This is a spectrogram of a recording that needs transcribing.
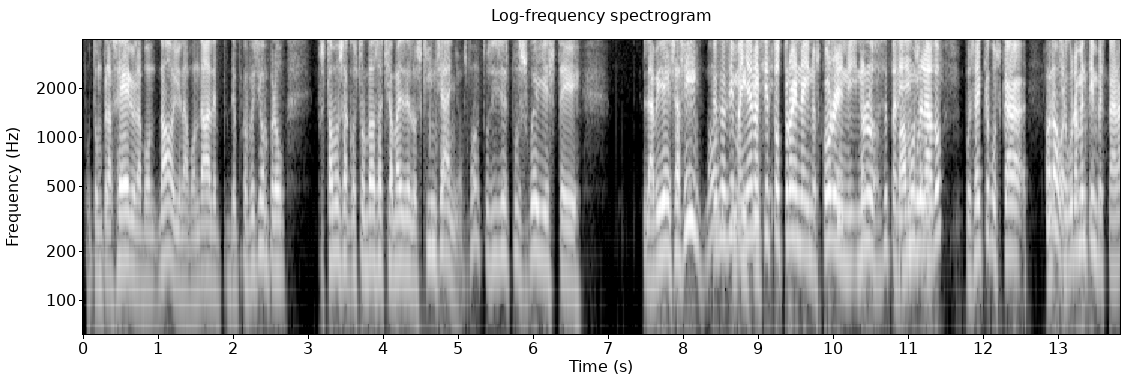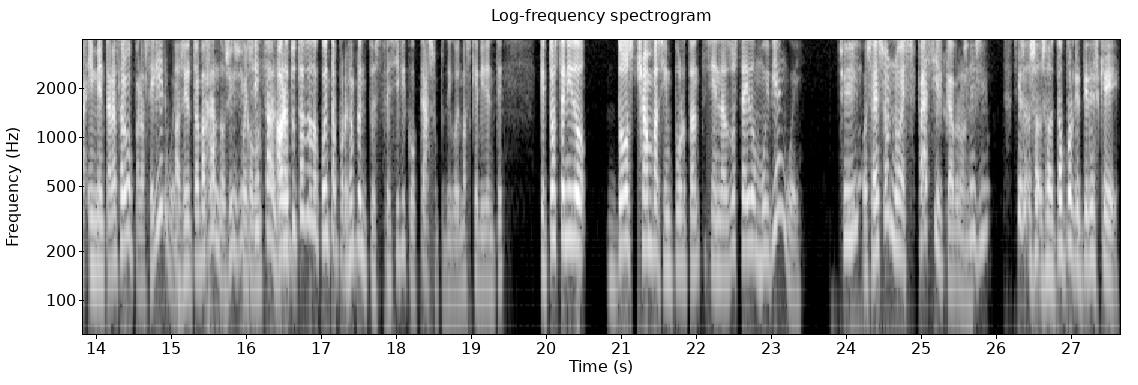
puto, un placer y una, bon- no, y una bondad de, de profesión, pero pues, estamos acostumbrados a chambear desde los 15 años, ¿no? Entonces dices, pues, güey, este, la vida es así, ¿no? Es así, Y- mañana y- si esto truena y nos corren y no nos aceptan en ningún a- lado, pues hay que buscar, No, no, bueno. seguramente inventará- inventarás algo para seguir, güey. Vas a ir trabajando, sí, sí, Pues como sí. tal. Ahora, sí. tú te has dado cuenta, por ejemplo, en tu específico caso, pues digo, es más que evidente, que tú has tenido dos chambas importantes y en las dos te ha ido muy bien, güey. Sí, O sea, eso no es fácil, cabrón. sí, sí. Sí, so- so- sobre todo porque tienes que,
